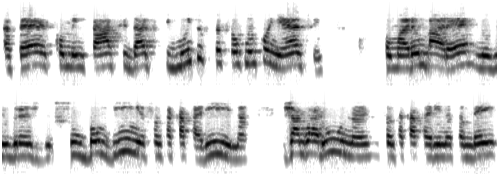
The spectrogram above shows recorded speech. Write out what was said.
até comentar cidades que muitas pessoas não conhecem, como Arambaré, no Rio Grande do Sul, Bombinha, Santa Catarina, Jaguaruna, Santa Catarina também.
